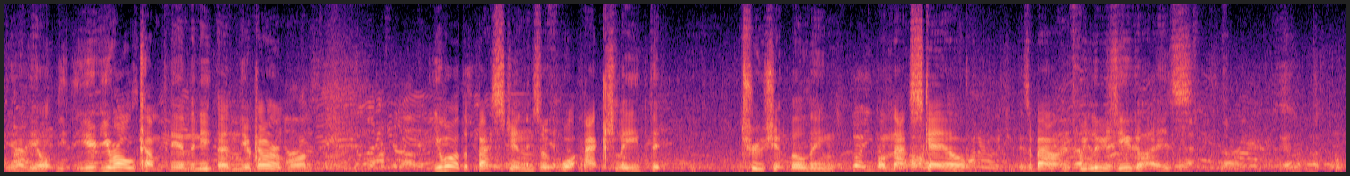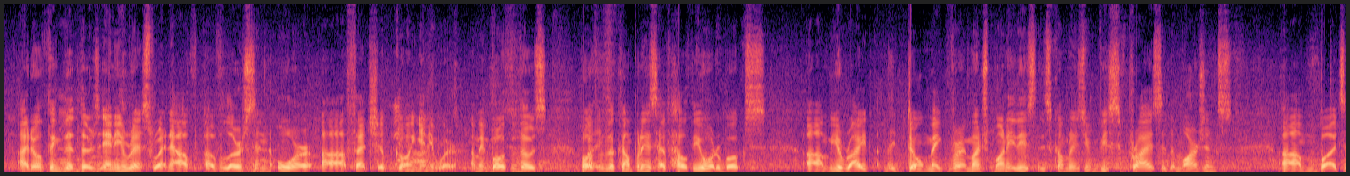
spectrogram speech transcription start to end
you know, the old, your, your old company and the new, and your current one, you are the bastions of what actually the true shipbuilding on that scale is about. And if we lose you guys, I don't think that there's any risk right now of, of Lürssen or uh, Feadship going anywhere. I mean, both of those, both of the companies have healthy order books. Um, you're right; they don't make very much money. These these companies, you'd be surprised at the margins. Um, but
